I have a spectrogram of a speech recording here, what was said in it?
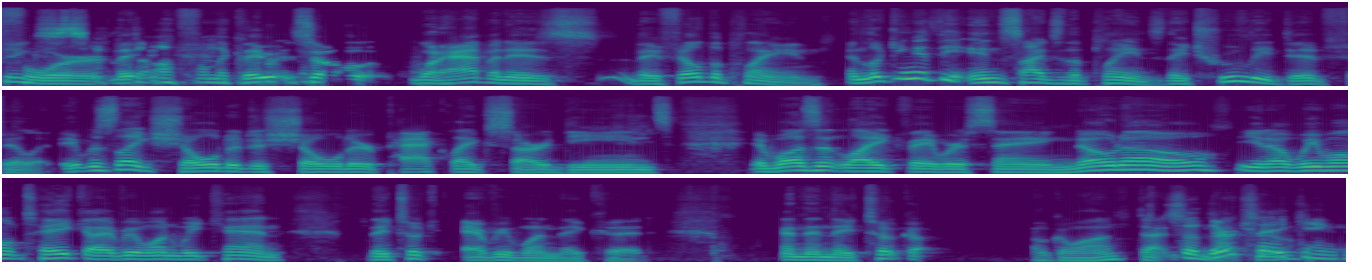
for they, off on the they, so what happened is they filled the plane and looking at the insides of the planes they truly did fill it. It was like shoulder to shoulder packed like sardines. It wasn't like they were saying no no you know we won't take everyone we can. They took everyone they could and then they took oh go on. That, so they're taking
